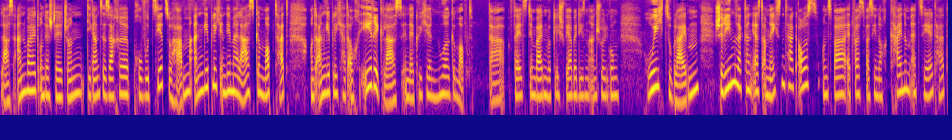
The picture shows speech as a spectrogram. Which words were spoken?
Lars Anwalt unterstellt John, die ganze Sache provoziert zu haben, angeblich indem er Lars gemobbt hat. Und angeblich hat auch Erik Lars in der Küche nur gemobbt. Da fällt es den beiden wirklich schwer bei diesen Anschuldigungen ruhig zu bleiben. Shirin sagt dann erst am nächsten Tag aus, und zwar etwas, was sie noch keinem erzählt hat,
